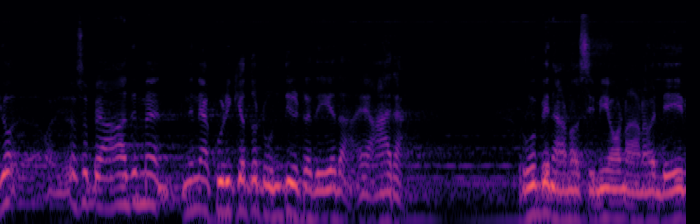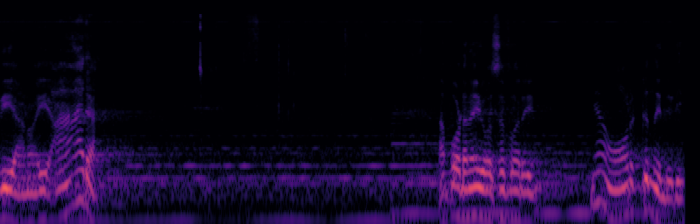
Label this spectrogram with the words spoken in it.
യോ ജോസഫ് ആദ്യമേ നിന്നെ ആ കുഴിക്കത്തോട്ട് ഉന്തിയിട്ടത് ഏതാ? ആരാ? റൂബിനാണോ സിമിയോണാണോ ലേവിയാണോ? ആരാ? അപ്പൊ ഉടനെ യോസഫ് പറയും ഞാൻ ഓർക്കുന്നില്ലടി.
